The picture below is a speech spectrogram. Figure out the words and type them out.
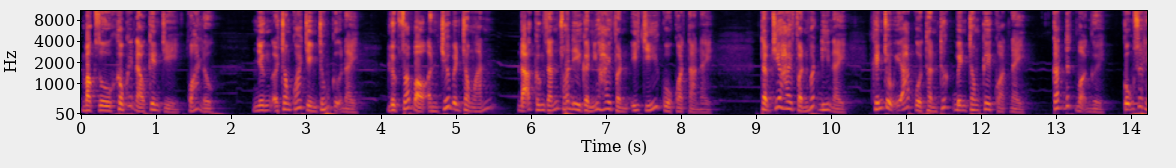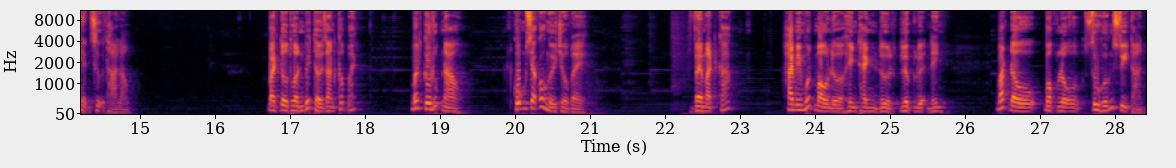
Mặc dù không cách nào kiên trì quá lâu, Nhưng ở trong quá trình chống cự này, Lực xóa bỏ ẩn chứa bên trong hắn Đã cứng rắn xóa đi gần như hai phần ý chí của quạt tà này. Thậm chí hai phần mất đi này Khiến chủ ý áp của thần thức bên trong cây quạt này Cắt đứt mọi người Cũng xuất hiện sự thả lòng Bạch Tổ Thuần biết thời gian cấp bách, Bất cứ lúc nào Cũng sẽ có người trở về. Về mặt khác 21 màu lửa hình thành lực, lực luyện linh Bắt đầu bộc lộ xu hướng suy tàn.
